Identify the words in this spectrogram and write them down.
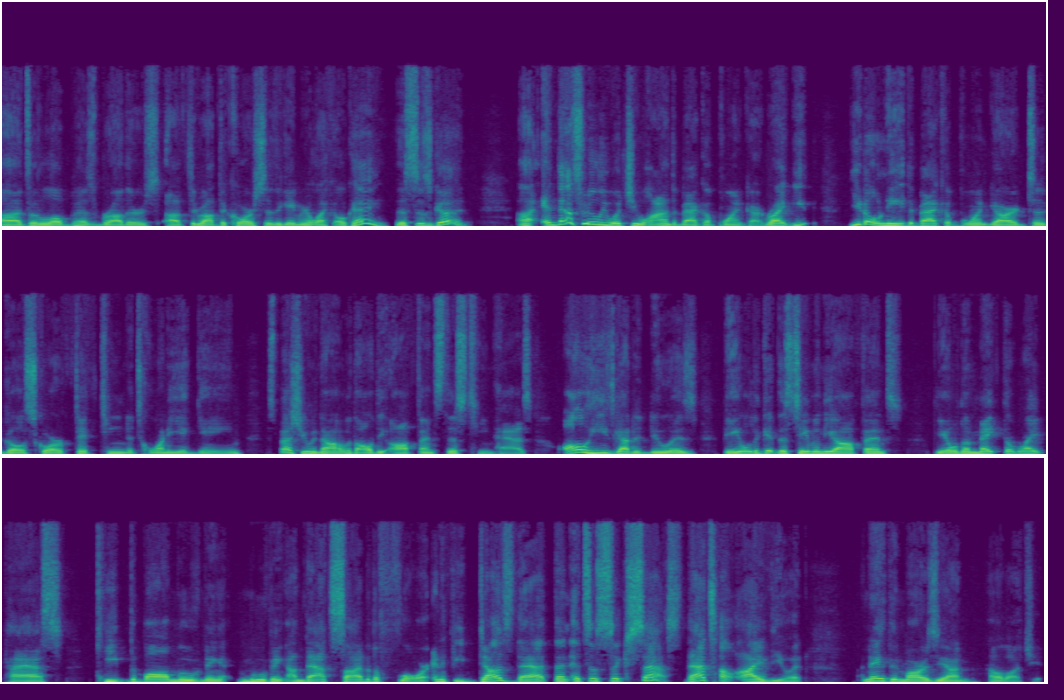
uh, to the Lopez brothers uh, throughout the course of the game. You're like, okay, this is good. Uh, and that's really what you want in the backup point guard, right? You you don't need the backup point guard to go score 15 to 20 a game, especially with now with all the offense this team has. All he's got to do is be able to get this team in the offense, be able to make the right pass, keep the ball moving moving on that side of the floor. And if he does that, then it's a success. That's how I view it. Nathan Marzion, how about you?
